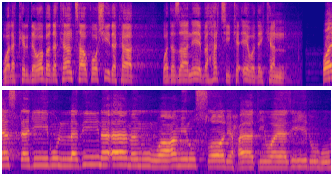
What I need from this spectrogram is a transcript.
و لە کردەوە بەدەکان چاوپۆشی دەکات و ويستجيب الذين آمنوا وعملوا الصالحات ويزيدهم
